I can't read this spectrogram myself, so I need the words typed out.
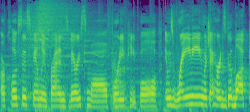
our closest family and friends, very small, 40 uh-huh. people. It was raining, which I heard is good luck.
